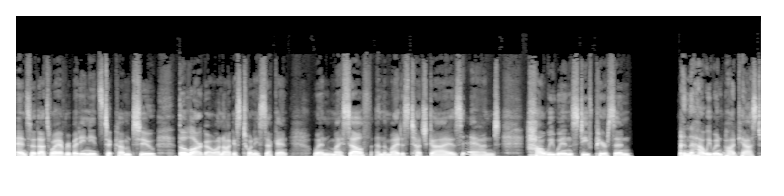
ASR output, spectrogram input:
And so that's why everybody needs to come to the Largo on August 22nd when myself and the Midas Touch guys and How We Win, Steve Pearson, and the How We Win podcast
